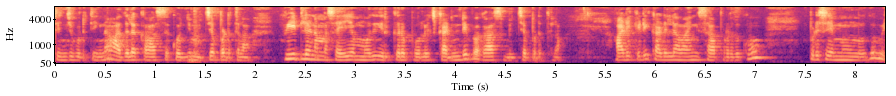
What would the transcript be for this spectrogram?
செஞ்சு கொடுத்தீங்கன்னா அதில் காசு கொஞ்சம் மிச்சப்படுத்தலாம். வீட்டில் நம்ம செய்யும் போது இருக்கிற பொருள் கண்டிப்பாக காசு மிச்சப்படுத்தலாம். அடிக்கடி கடையில் வாங்கி சாப்பிட்றதுக்கும் இப்படி செய்யும்போது மி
